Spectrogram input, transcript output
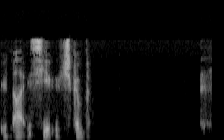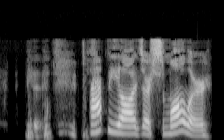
Your dog is huge. Papillons are smaller.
